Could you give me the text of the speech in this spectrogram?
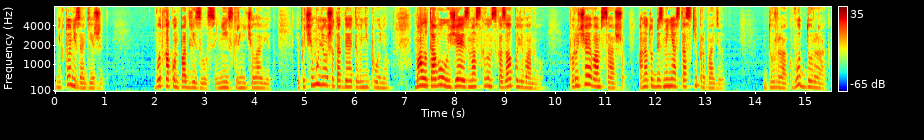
никто не задержит». Вот как он подлизывался, неискренний человек. И почему Леша тогда этого не понял? Мало того, уезжая из Москвы, он сказал Поливанову, «Поручаю вам Сашу, она тут без меня с тоски пропадет». Дурак, вот дурак.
